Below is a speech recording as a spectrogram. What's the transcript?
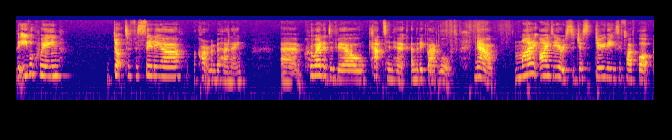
The Evil Queen Dr. Facilier I can't remember her name um, Cruella de Vil, Captain Hook and the Big Bad Wolf now my idea is to just do these if I've got,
